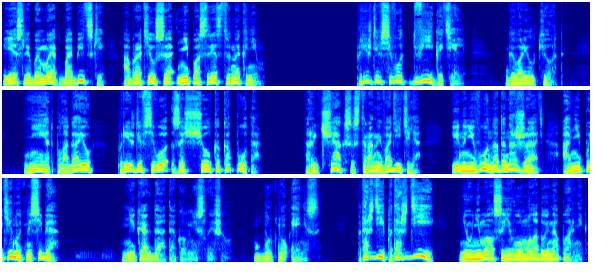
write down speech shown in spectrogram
если бы Мэт Бабицкий обратился непосредственно к ним. «Прежде всего, двигатель», — говорил Кёрт. «Нет, полагаю, прежде всего защелка капота. Рычаг со стороны водителя, и на него надо нажать, а не потянуть на себя». «Никогда о таком не слышал», — буркнул Энис. «Подожди, подожди!» — не унимался его молодой напарник.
